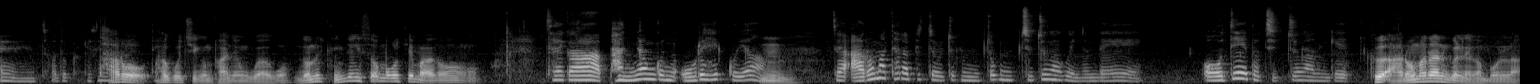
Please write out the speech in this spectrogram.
네, 저도 그렇게 타로 생각하는데. 하고 지금 반영구하고. 너는 굉장히 써먹을 게 많어. 제가 반영군 오래 했고요. 음. 제가 아로마 테라피 쪽을 조금 조금 집중하고 있는데 어디에 더 집중하는 게 그 아로마라는 걸 내가 몰라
